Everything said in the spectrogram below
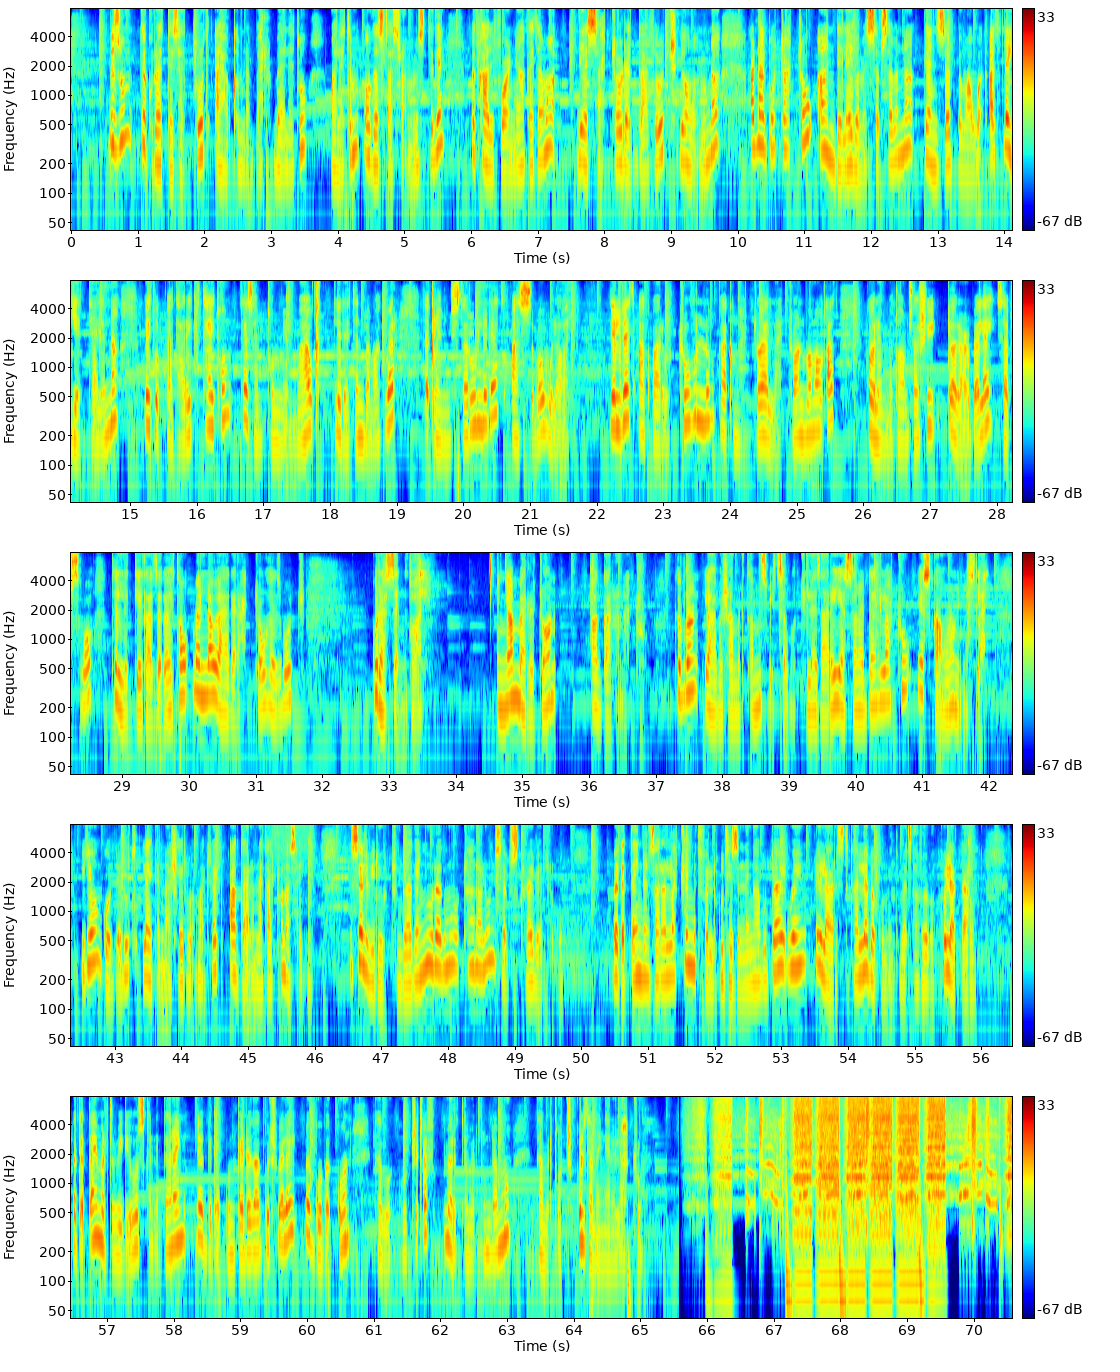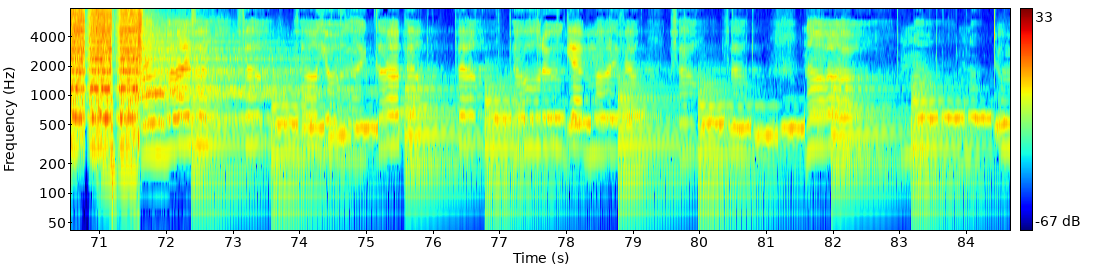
ብዙም ትኩረት ተሰጥቶት አያውቅም ነበር። በዕለቱ ማለትም August 15 ግን በካሊፎርኒያ ከተማ የእሳቸው ደጋፊዎች የሆኑና አድናቂዎቻቸው አንድ ላይ በመሰብሰብና ገንዘብ በማዋጣት ለየት ያለና በኢትዮጵያ ታሪክ ታይቶም ተሰምቶም የማያውቅ ልደትን በማክበር ጠቅላይ ሚኒስትሩን ልደት አስበው ውለዋል። የልደት አክባሪዎቹ ሁሉም ከአቅማቸው ያላቸውን በማውጣት ከ250 ሺህ ዶላር በላይ ሰብስበው ትልቅ ኬክ አዘጋጅተው መላው የሀገራቸው ሕዝቦች ጉድ አሰኝተዋል። እኛም መረጃውን አጋራናችሁ። ክቡራን የሀበሻ ምርጥ አምስት ቤተሰቦች ለዛሬ ያሰናዳንላችሁ የእስካሁኑን ይመስላል። ቪዲዮውን ከወደዱት like ና share በማድረግ አጋርነታችሁን አሳዩን። መሰል ቪዲዮዎች እንዲያገኙ ደግሞ ቻናሉን subscribe ያድርጉ። በቀጣይ እንድንሰራላችሁ የምትፈልጉት የዝነኛ ጉዳይ ወይም ሌላ ርዕስ ካለ በ comment መጻፊያ በኩል ያጋሩን። በቀጣይ ምርጥ ቪዲዮ እስክንገናኝ ደግ ደጉን ከደጋጎች በላይ በጎ በጎን ከበጎች እጥፍ ምርጥ ምርጡን ደግሞ ከምርጦች እኩል ተመኘንላችሁ።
